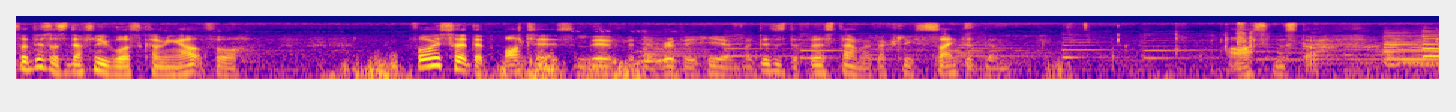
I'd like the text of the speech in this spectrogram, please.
So this was definitely worth coming out for. I've always heard that otters live in the river here, but this is the first time I've actually sighted them. Awesome stuff.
